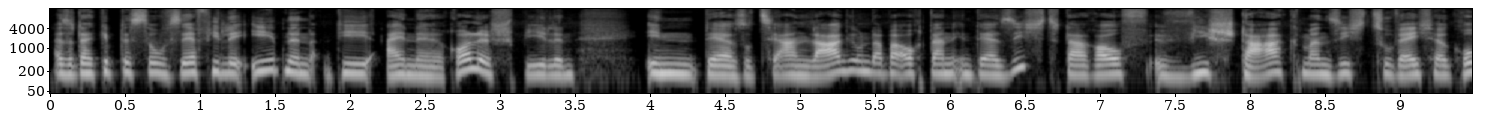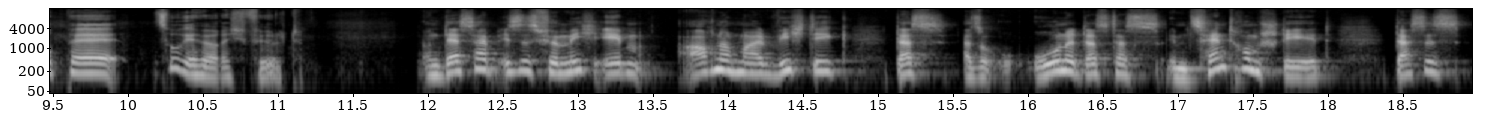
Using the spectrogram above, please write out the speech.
Also da gibt es so sehr viele Ebenen, die eine Rolle spielen in der sozialen Lage und aber auch dann in der Sicht darauf, wie stark man sich zu welcher Gruppe zugehörig fühlt. Und deshalb ist es für mich eben auch nochmal wichtig, dass, also ohne dass das im Zentrum steht, dass es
